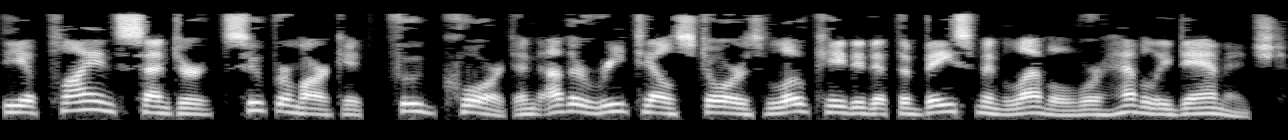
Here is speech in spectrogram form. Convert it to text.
The appliance center, supermarket, food court and other retail stores located at the basement level were heavily damaged.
